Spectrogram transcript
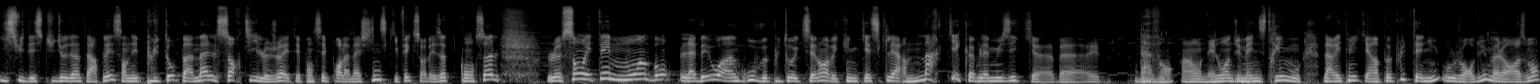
issu des studios d'Interplay, s'en est plutôt pas mal sorti. Le jeu a été pensé pour la machine, ce qui fait fait que sur les autres consoles, le son était moins bon. La BO a un groove plutôt excellent avec une caisse claire marquée comme la musique euh, bah, d'avant. hein. On est loin du Mm. mainstream où la rythmique est un peu plus ténue aujourd'hui, malheureusement.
